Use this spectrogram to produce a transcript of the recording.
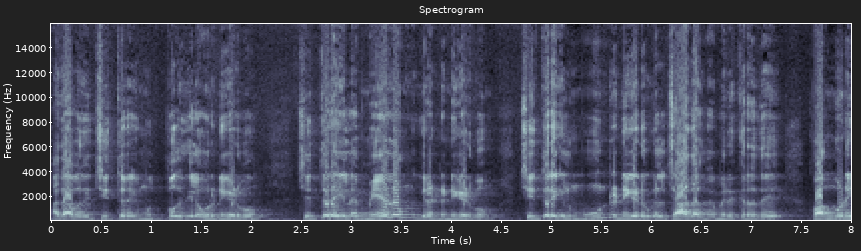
அதாவது சித்திரை முற்பகுதியில் ஒரு நிகழ்வும் சித்திரையில் மேலும் இரண்டு நிகழ்வும் சித்திரையில் மூன்று நிகழ்வுகள் சாதகம் இருக்கிறது பங்குனி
